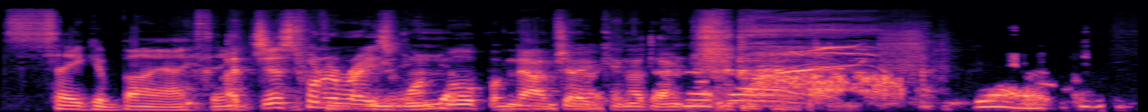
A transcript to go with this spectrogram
say goodbye. I think. I just want to raise one more. No, I'm joking. I don't.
